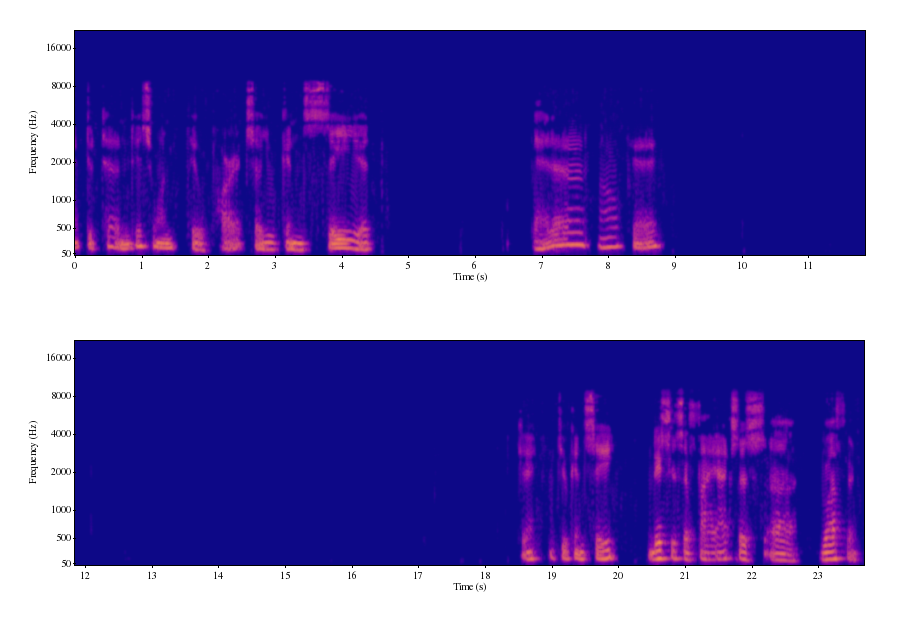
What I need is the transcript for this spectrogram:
have to turn this one to part so you can see it better. Okay. Okay, as you can see, this is a five axis uh, reference.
